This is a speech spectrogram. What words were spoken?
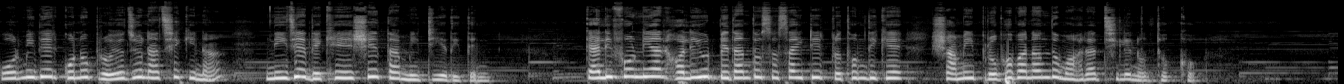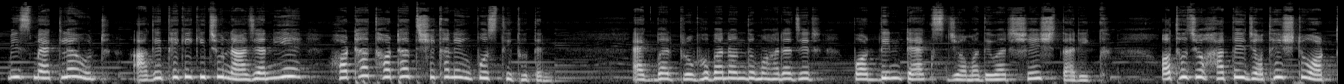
কর্মীদের কোনো প্রয়োজন আছে কিনা নিজে দেখে এসে তা মিটিয়ে দিতেন। ক্যালিফোর্নিয়ার হলিউড বেদান্ত সোসাইটির প্রথম দিকে স্বামী প্রভবানন্দ মহারাজ ছিলেন অধ্যক্ষ। মিস ম্যাকলাউড আগে থেকে কিছু না জানিয়ে হঠাৎ হঠাৎ সেখানে উপস্থিত হতেন। একবার প্রভবানন্দ মহারাজের পরদিন ট্যাক্স জমা দেওয়ার শেষ তারিখ, অথচ হাতে যথেষ্ট অর্থ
